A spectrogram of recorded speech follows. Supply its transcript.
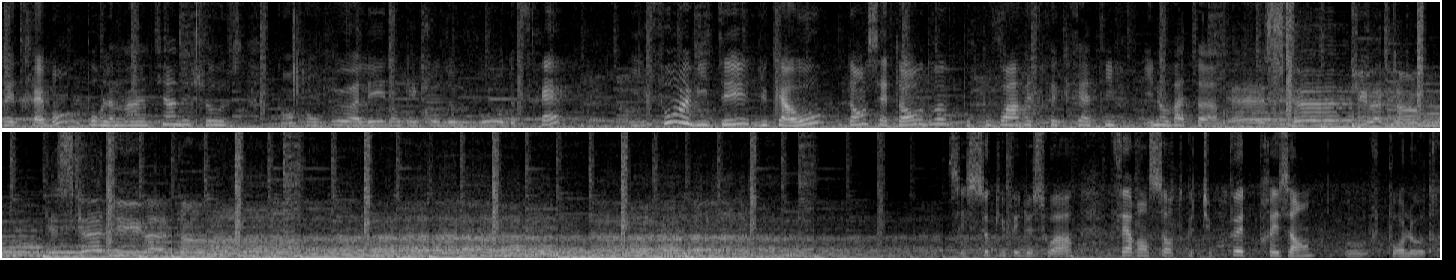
très très bon pour le maintien des choses. Quand on veut aller dans quelque chose de nouveau, de frais, il faut inviter du chaos dans cet ordre pour pouvoir être créatif, innovateur. Qu'est-ce que tu attends? Qu'est-ce que tu attends? C'est s'occuper de soi, faire en sorte que tu peux être présent pour l'autre.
